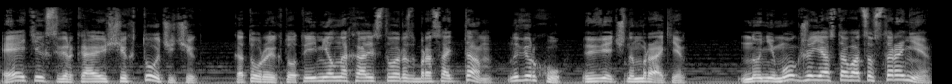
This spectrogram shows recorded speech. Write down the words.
этих сверкающих точечек, которые кто-то имел нахальство разбросать там, наверху, в вечном мраке. Но не мог же я оставаться в стороне.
